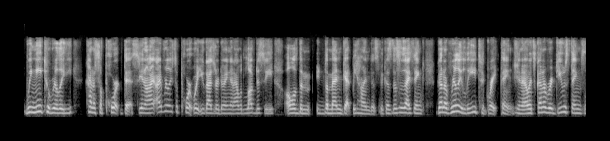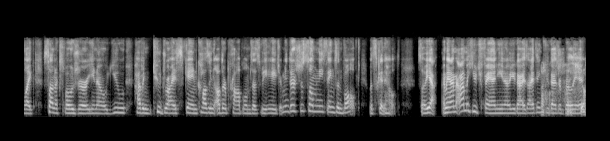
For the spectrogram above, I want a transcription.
we need to really kind of support this. You know, I, I really support what you guys are doing, and I would love to see all of the the men get behind this because this is, I think, going to really lead to great things. You know, it's going to reduce things like sun exposure. You know, you having too dry skin causing other problems as we age. I mean, there's just so many things involved with skin health. So yeah, I mean, I'm I'm a huge fan. You know, you guys, I think you guys are brilliant.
